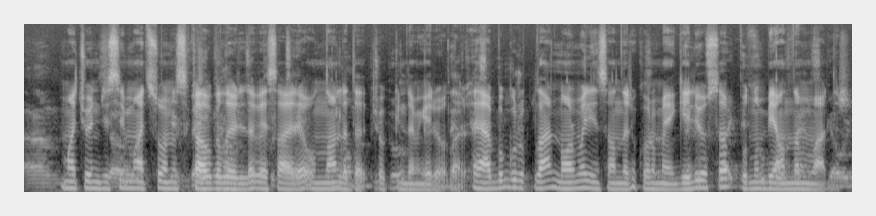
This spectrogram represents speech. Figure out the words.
Um, maç öncesi, maç sonrası kavgalarıyla vesaire onlarla da çok gündeme geliyorlar. Eğer bu gruplar normal insanları korumaya geliyorsa bunun bir anlamı vardır.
